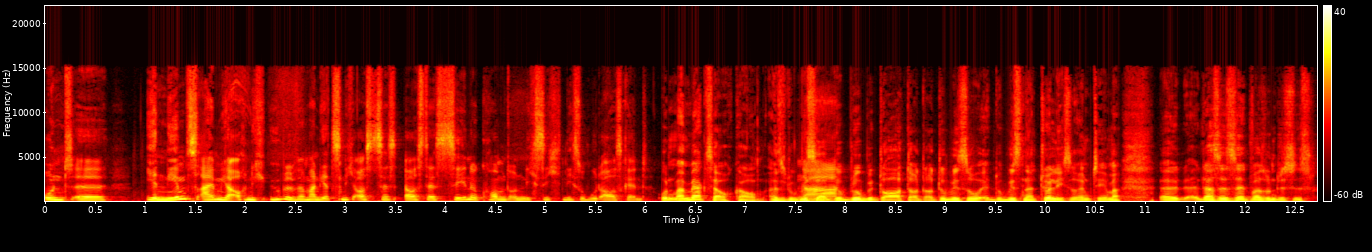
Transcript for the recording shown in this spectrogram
Und äh, ihr nehmt es einem ja auch nicht übel, wenn man jetzt nicht aus, aus der Szene kommt und nicht, sich nicht so gut auskennt. Und man merkt es ja auch kaum. Also du bist Na. ja, du, du, doch, doch, doch, du bist so, du bist natürlich so im Thema. Äh, das ist etwas und es ist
